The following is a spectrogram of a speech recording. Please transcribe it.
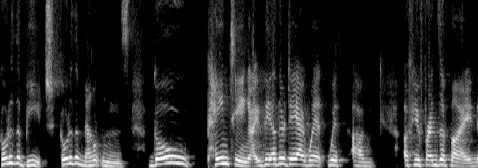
Go to the beach. Go to the mountains. Go painting. I, the other day I went with um, a few friends of mine.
